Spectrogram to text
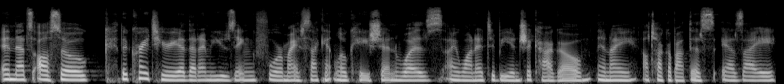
And that's also the criteria that I'm using for my second location was I wanted to be in Chicago and I I'll talk about this as I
